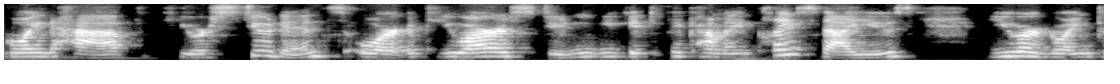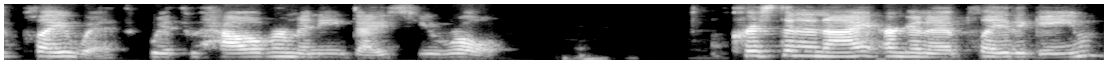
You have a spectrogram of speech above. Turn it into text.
going to have your students, or if you are a student, you get to pick how many place values you are going to play with, with however many dice you roll. Kristen and I are going to play the game.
